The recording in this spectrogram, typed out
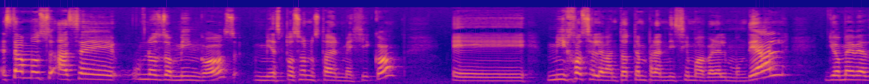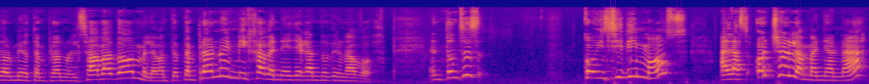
Estamos hace unos domingos, mi esposo no estaba en México, eh, mi hijo se levantó tempranísimo a ver el mundial, yo me había dormido temprano el sábado, me levanté temprano y mi hija venía llegando de una boda. Entonces, coincidimos a las 8 de la mañana,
